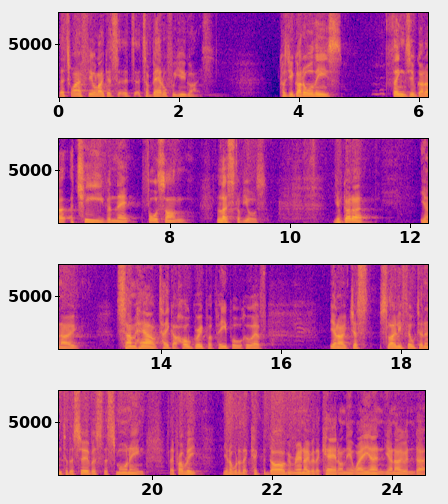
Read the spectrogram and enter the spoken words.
that's why I feel like it's, it's, it's a battle for you guys. Because you've got all these things you've got to achieve in that four song list of yours. You've got to, you know, somehow take a whole group of people who have, you know, just slowly filtered into the service this morning. They probably, you know, what did they kicked the dog and ran over the cat on their way in, you know, and, uh,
